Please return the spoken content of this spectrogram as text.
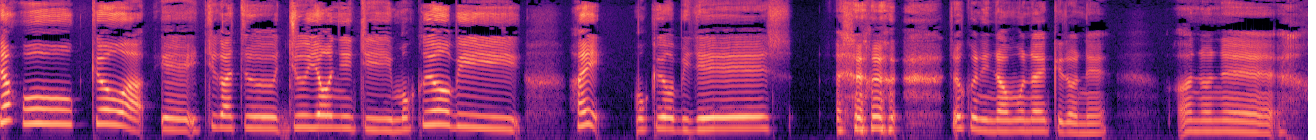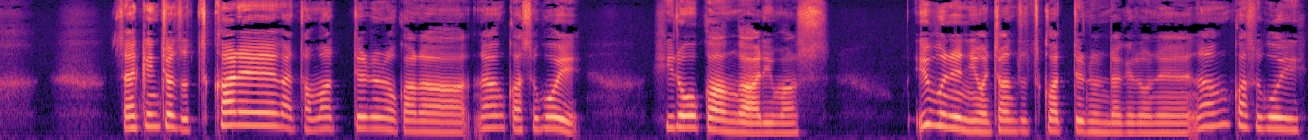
やっほー今日は、えー、1月14日木曜日。はい、木曜日でーす。特になんもないけどね。あのね、最近ちょっと疲れが溜まってるのかななんかすごい疲労感があります。湯船にはちゃんと使ってるんだけどね、なんかすごい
